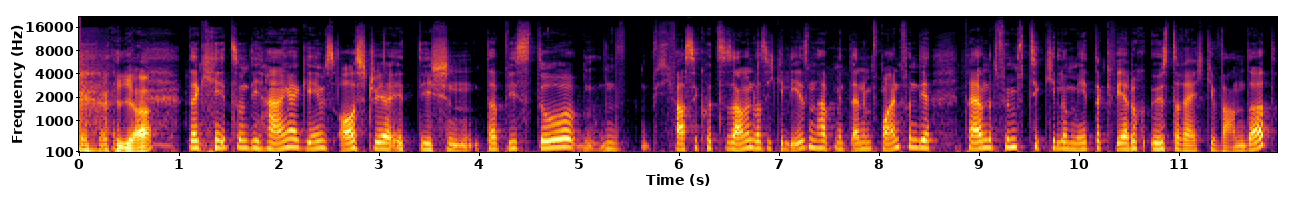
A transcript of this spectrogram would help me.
ja. Da geht es um die Hunger Games Austria Edition. Da bist du, ich fasse kurz zusammen, was ich gelesen habe, mit einem Freund von dir 350 Kilometer quer durch Österreich gewandert,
